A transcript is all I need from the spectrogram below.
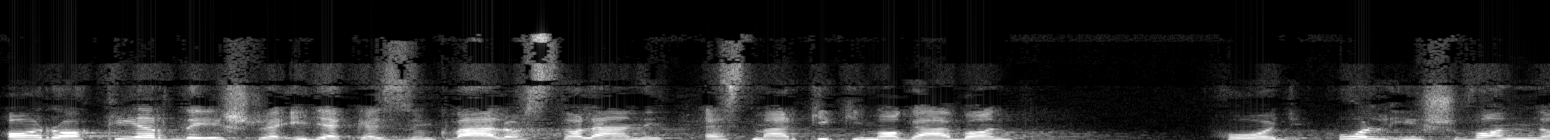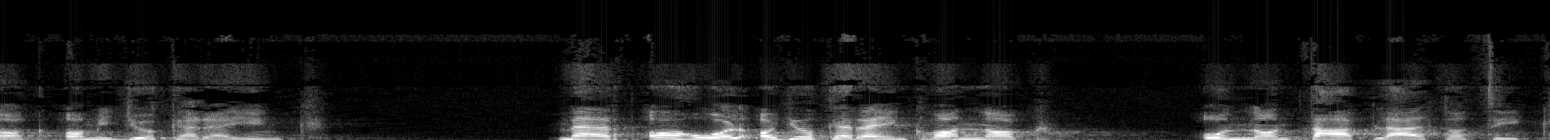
arra a kérdésre igyekezzünk választ találni, ezt már kiki magában, hogy hol is vannak a mi gyökereink. Mert ahol a gyökereink vannak, onnan tápláltatik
